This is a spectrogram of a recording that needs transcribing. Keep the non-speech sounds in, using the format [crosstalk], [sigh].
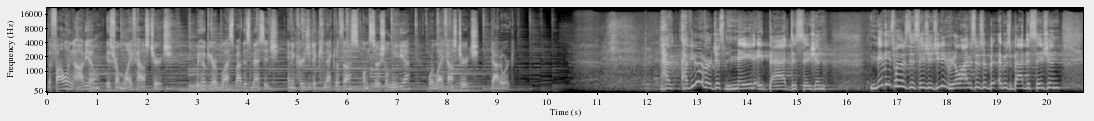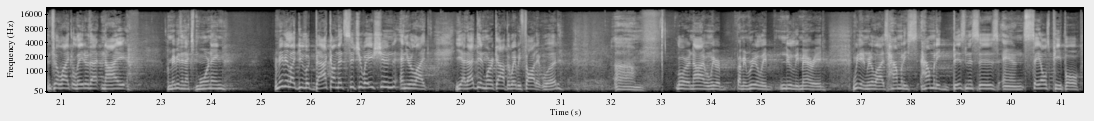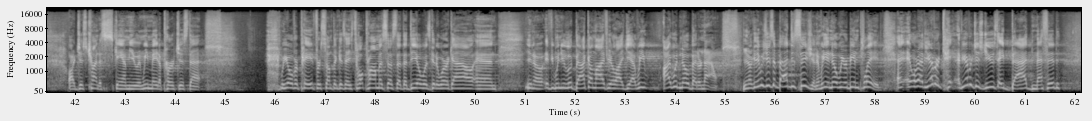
The following audio is from Lifehouse Church. We hope you are blessed by this message and encourage you to connect with us on social media or lifehousechurch.org. Have, have you ever just made a bad decision? Maybe it's one of those decisions you didn't realize it was, a, it was a bad decision until like later that night, or maybe the next morning. Or maybe like you look back on that situation and you're like, yeah, that didn't work out the way we thought it would. Um, Laura and I, when we were, I mean, really newly married, we didn't realize how many, how many businesses and salespeople are just trying to scam you. And we made a purchase that [sighs] we overpaid for something because they promised us that the deal was going to work out. And, you know, if when you look back on life, you're like, yeah, we, I would know better now. You know, it was just a bad decision and we didn't know we were being played. And, or have you ever, have you ever just used a bad method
